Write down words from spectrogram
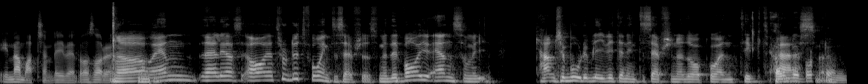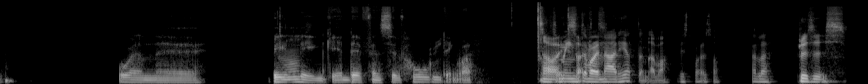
innan matchen, David, vad sa du? Ja, och en, eller, jag- ja, jag trodde två interceptions, men det var ju en som vi, kanske borde blivit en interception ändå på en tipped Jag pass. bort Men, på en eh, billig defensive holding va? ja, Som exakt. inte var i närheten där, va? Visst var det så? Eller? Precis.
